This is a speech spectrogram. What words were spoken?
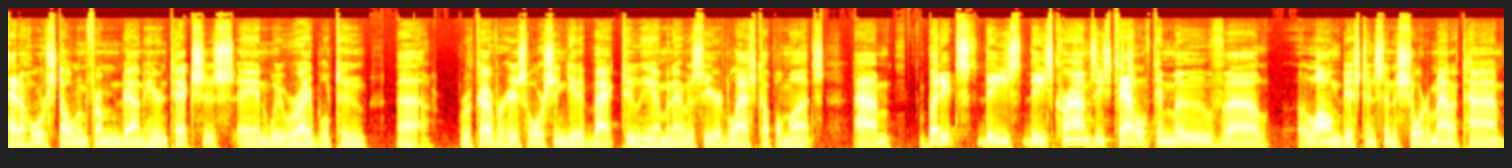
had a horse stolen from him down here in Texas, and we were able to uh, recover his horse and get it back to him, and that was here in the last couple months. Um, but it's these these crimes. These cattle can move uh, a long distance in a short amount of time.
